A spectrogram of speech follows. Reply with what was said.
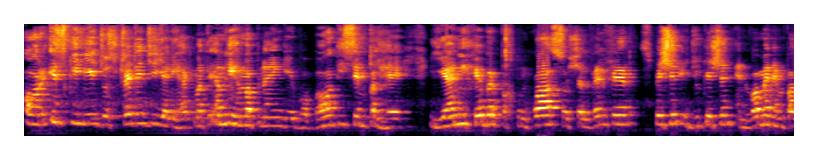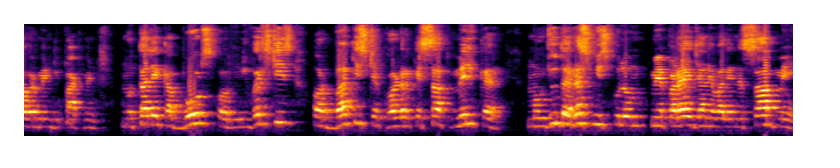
اور اس کے لیے جو اسٹریٹجی یعنی حکمت عملی ہم اپنائیں گے وہ بہت ہی سمپل ہے۔ یعنی Khyber Pakhtunkhwa social welfare special education and women empowerment department متعلقہ بورڈز اور یونیورسٹیز اور باقی سٹیک ہولڈر کے ساتھ مل کر موجودہ رسمی اسکولوں میں پڑھائے جانے والے نصاب میں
